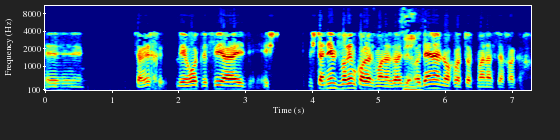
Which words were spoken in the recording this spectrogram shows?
אה, צריך לראות לפי משתנים דברים כל הזמן, אז כן. עוד אין לנו החלטות מה נעשה אחר כך.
